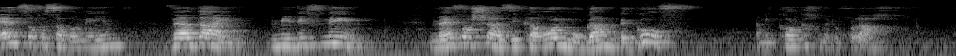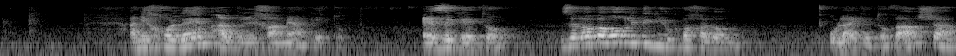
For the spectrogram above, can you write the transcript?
אינסוף הסבונים, ועדיין, מבפנים, מאיפה שהזיכרון מוגן בגוף, אני כל כך מלוכלך. אני חולם על בריחה מהגטו. איזה גטו? זה לא ברור לי בדיוק בחלום. אולי גטו ורשה?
